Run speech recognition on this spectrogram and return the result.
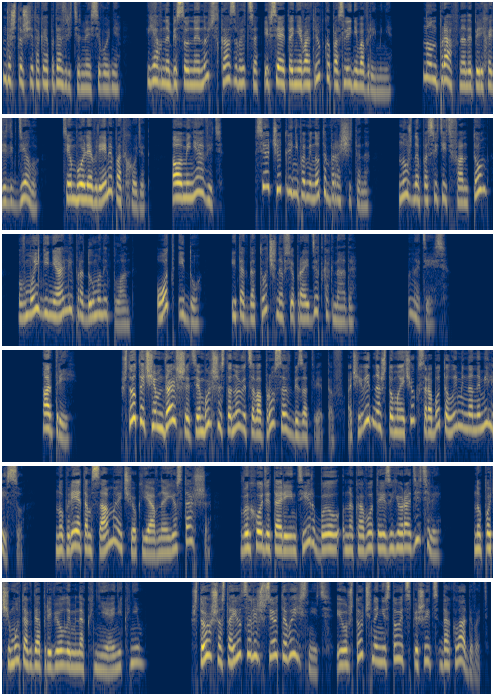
«Да что ж я такая подозрительная сегодня? Явно бессонная ночь сказывается, и вся эта нервотрепка последнего времени. Но он прав, надо переходить к делу. Тем более время подходит. А у меня ведь все чуть ли не по минутам просчитано. Нужно посвятить фантом в мой гениальный продуманный план. От и до — и тогда точно все пройдет как надо. Надеюсь. Артрей. Что-то чем дальше, тем больше становится вопросов без ответов. Очевидно, что маячок сработал именно на Мелиссу, но при этом сам маячок явно ее старше. Выходит, ориентир был на кого-то из ее родителей? Но почему тогда привел именно к ней, а не к ним? Что ж, остается лишь все это выяснить, и уж точно не стоит спешить докладывать.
